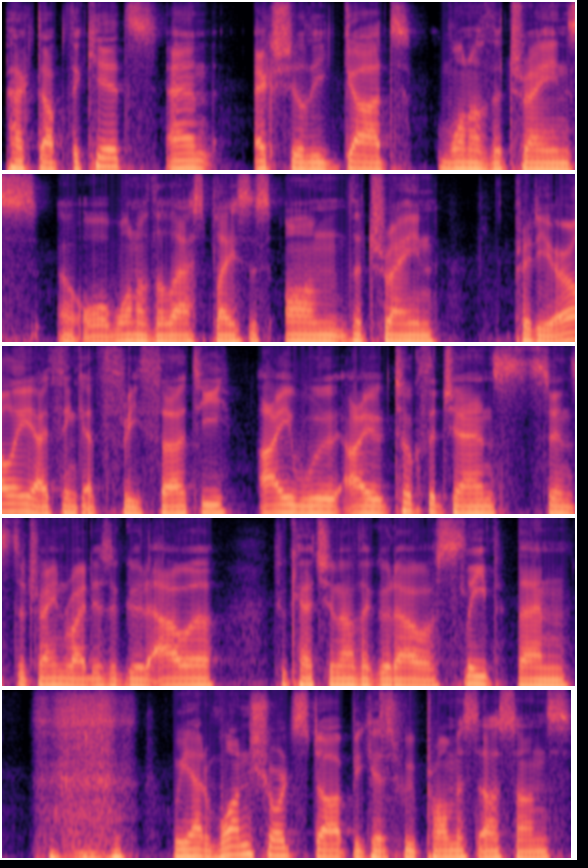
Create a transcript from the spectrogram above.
packed up the kids and actually got one of the trains uh, or one of the last places on the train pretty early. I think at 3:30. I would I took the chance since the train ride is a good hour to catch another good hour of sleep. Then we had one short stop because we promised our sons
